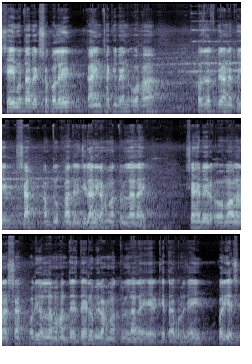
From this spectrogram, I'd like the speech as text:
সেই মোতাবেক সকলে কায়েম থাকিবেন। ওহা হজরত পিরানে পীর শাহ আব্দুল কাদের জিলানি রহমতুল্লাহ আলাই সাহেবের ও মাওলানা শাহ অলিউল্লাহ মহাদ্দেশ দেহলবী রহমতুল্লাহ আলাই এর কেতাব অনুযায়ী করিয়াছি।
